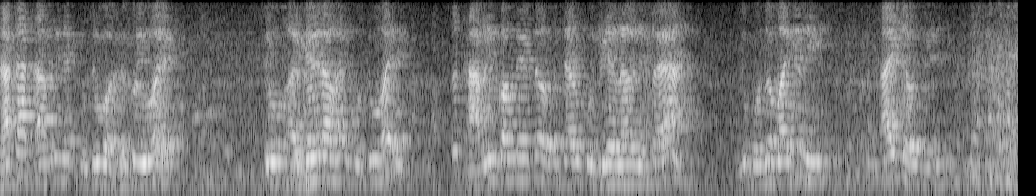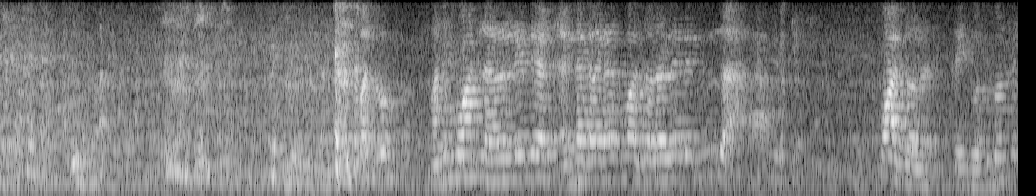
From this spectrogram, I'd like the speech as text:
કાકા થાબડી ને કૂતરું હલકું હોય જો અડઘેલા હોય કૂતરું હોય તો થાબડી કોમ લે તો બિચારું કૂતરેલા હોય તો હા. જો ગોદો માર્યો ને આવી જાવ છું. પાછો પાંચ ડોલર લે લે અડધા કલાક પાંચ ડોલર લે લે જુદા પાંચ ડોલર કઈ ગોતું કરશે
